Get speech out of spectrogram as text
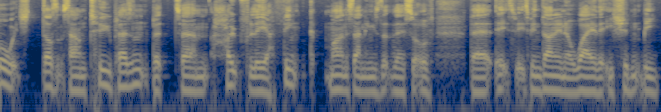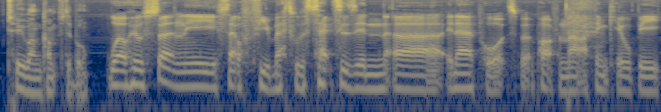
which doesn't sound too pleasant. But um, hopefully, I think my understanding is that they're sort of they're, it's, it's been done in a way that he shouldn't be too uncomfortable. Well, he'll certainly set off a few metal detectors in uh, in airports, but apart from that, I think he'll be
